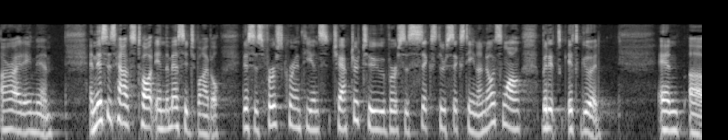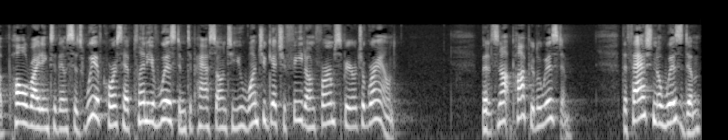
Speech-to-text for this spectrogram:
All right, amen. And this is how it's taught in the Message Bible. This is 1 Corinthians chapter 2 verses 6 through 16. I know it's long, but it's it's good. And uh, Paul, writing to them, says, We, of course, have plenty of wisdom to pass on to you once you get your feet on firm spiritual ground. But it's not popular wisdom. The fashionable wisdom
